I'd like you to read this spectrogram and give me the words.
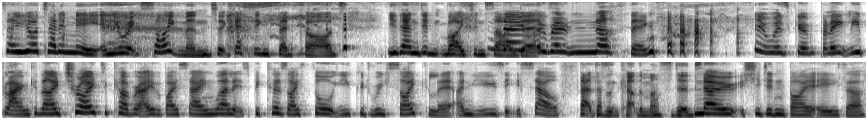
So you're telling me, in your excitement at getting said card, you then didn't write inside no, it. I wrote nothing. it was completely blank, and I tried to cover it over by saying, "Well, it's because I thought you could recycle it and use it yourself." that doesn't cut the mustard. No, she didn't buy it either.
